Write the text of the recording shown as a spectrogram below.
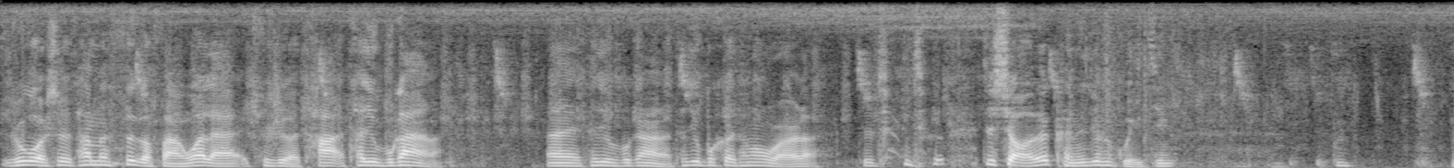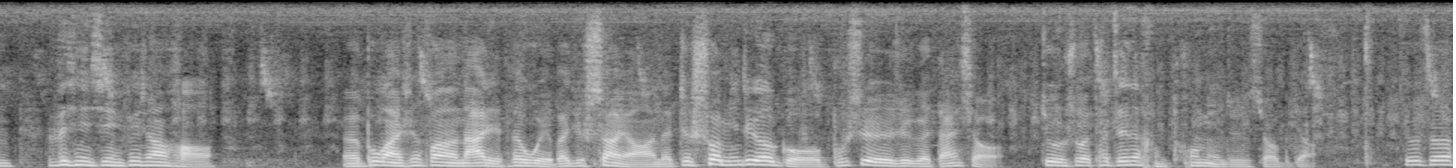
如果是他们四个反过来去惹它，它就不干了，哎，它就不干了，它就不和他们玩了。就这这这小的可能就是鬼精，嗯嗯，自信心非常好，呃，不管是放到哪里，它的尾巴就上扬的，这说明这个狗不是这个胆小，就是说它真的很聪明，这是小不掉。就是说，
